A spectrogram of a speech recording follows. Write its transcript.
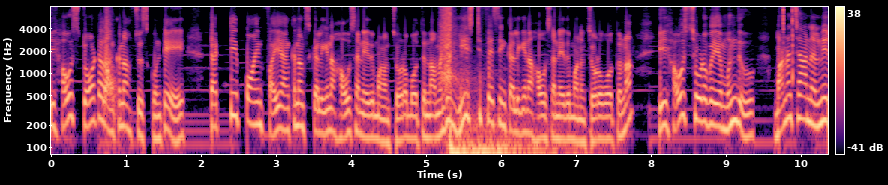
ఈ హౌస్ టోటల్ అంకణం చూసుకుంటే థర్టీ పాయింట్ ఫైవ్ అంకణమ్స్ కలిగిన హౌస్ అనేది మనం చూడబోతున్నామండి. ఈస్ట్ ఫేసింగ్ కలిగిన హౌస్ అనేది మనం చూడబోతున్నాం. ఈ హౌస్ చూడబోయే ముందు మన ఛానల్ని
